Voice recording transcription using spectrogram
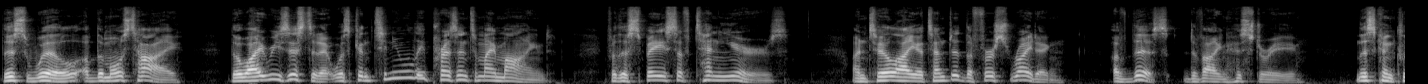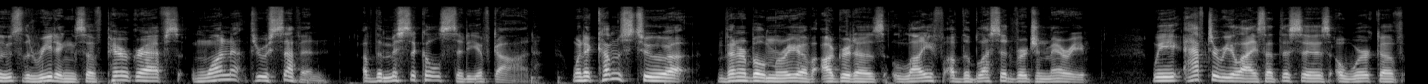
This will of the Most High, though I resisted it, was continually present to my mind for the space of ten years, until I attempted the first writing of this divine history. This concludes the readings of paragraphs 1 through 7 of the mystical City of God. When it comes to uh, Venerable Maria of Agreda's Life of the Blessed Virgin Mary, we have to realize that this is a work of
